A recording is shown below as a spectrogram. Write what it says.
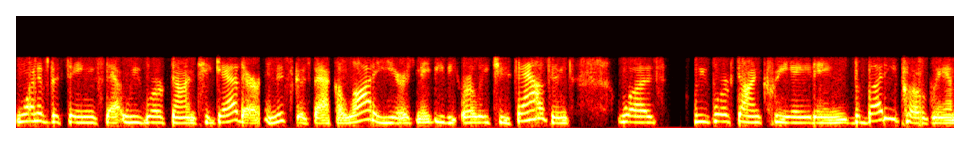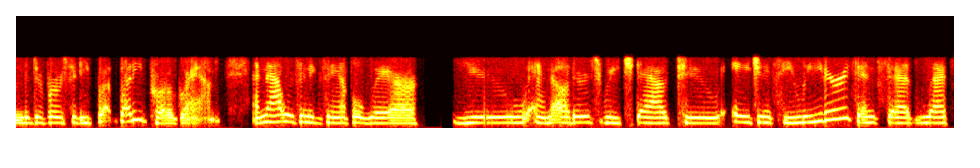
one of the things that we worked on together, and this goes back a lot of years, maybe the early 2000s, was we worked on creating the buddy program, the diversity buddy program. And that was an example where you and others reached out to agency leaders and said, let's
